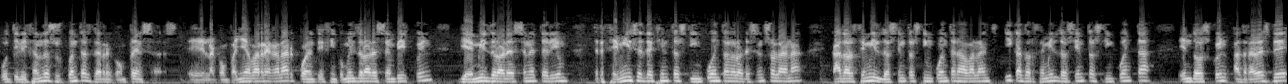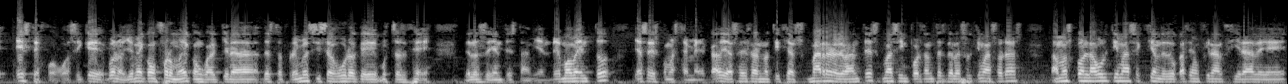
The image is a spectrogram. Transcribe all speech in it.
utilizando sus cuentas de recompensas. Eh, la compañía va a regalar 45.000 dólares en Bitcoin, 10.000 dólares en Ethereum, 13.750 dólares en Solana, 14.250 en Avalanche y 14.250 en Dogecoin a través de este juego. Así que, bueno, yo me conformo eh, con cualquiera de estos premios y seguro que muchos de, de los oyentes también. De momento, ya sabéis cómo está el mercado, ya sabéis las noticias más relevantes, más importantes de las últimas horas. Vamos con la última sección de educación financiera de,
